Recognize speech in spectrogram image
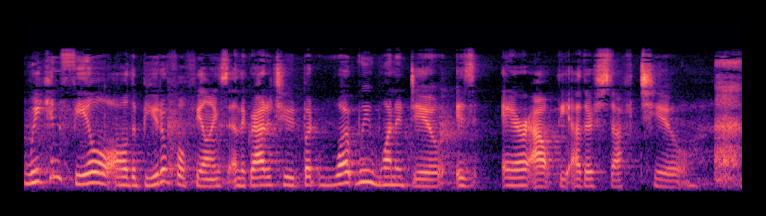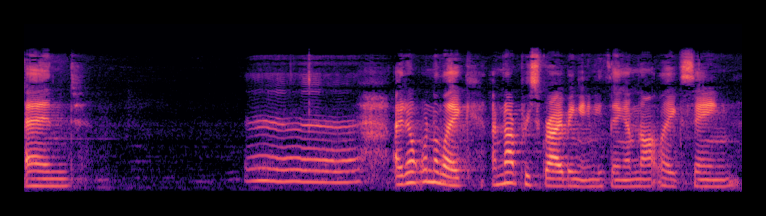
we can feel all the beautiful feelings and the gratitude, but what we want to do is air out the other stuff too. And I don't want to like, I'm not prescribing anything. I'm not like saying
